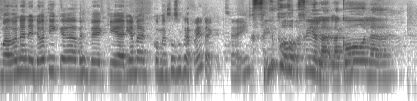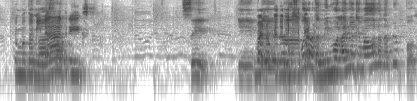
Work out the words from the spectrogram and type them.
Madonna en erótica desde que Ariana comenzó su carrera, ¿cachai? Sí, pues, sí, la, la cola. Como Dominatrix. Sí, y, bueno, eh, pero... Bueno, del mismo año que Madonna también, pues.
